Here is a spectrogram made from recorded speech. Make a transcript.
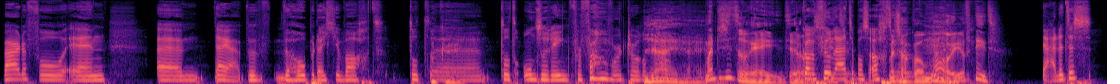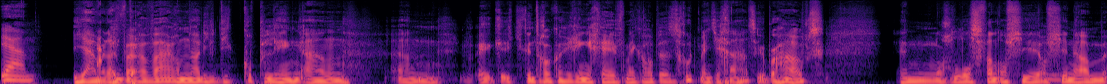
waardevol en ehm, nou ja, we, we hopen dat je wacht tot, uh, tot onze ring vervangen wordt door een Ja, man. ja, ja. Maar er zit toch een. Daar kwam ik veel later pas achter. Maar het is ook wel mooi, of niet? Ja, dat is, ja. Ja, maar Ja, dat, ik waar- waarom nou die, die koppeling aan... aan ik, je kunt er ook een ring geven, maar ik hoop dat het goed met je gaat, überhaupt. En nog los van of je, of je nou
